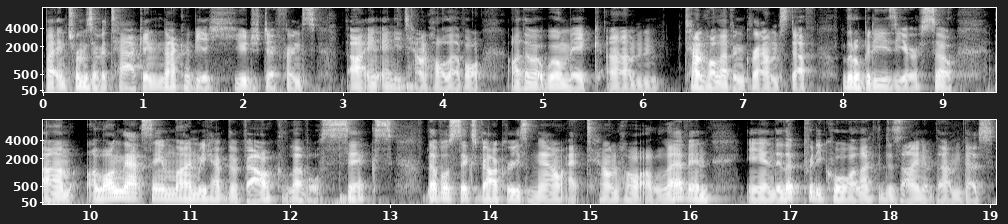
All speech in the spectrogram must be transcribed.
but in terms of attacking, not going to be a huge difference uh, in any Town Hall level, although it will make um, Town Hall 11 ground stuff a little bit easier. So um, along that same line, we have the Valk level 6. Level 6 Valkyries now at Town Hall 11, and they look pretty cool. I like the design of them. That's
